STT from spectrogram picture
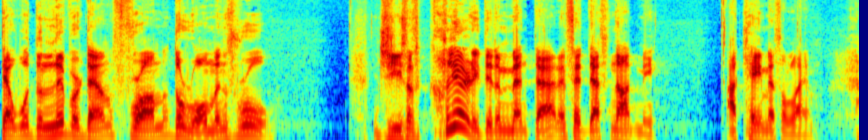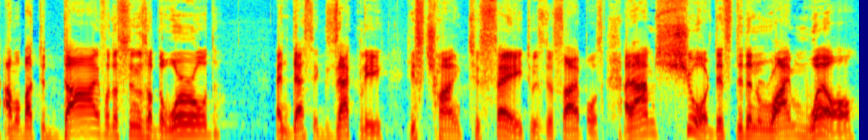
that would deliver them from the Romans' rule. Jesus clearly didn't meant that and said, That's not me. I came as a lamb. I'm about to die for the sins of the world. And that's exactly he's trying to say to his disciples. And I'm sure this didn't rhyme well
